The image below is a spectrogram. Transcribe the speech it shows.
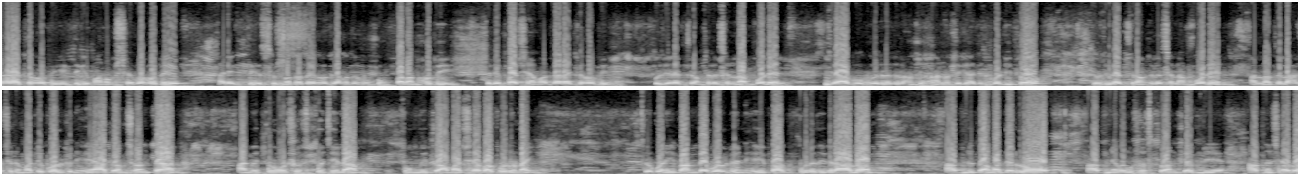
দাঁড়াতে হবে। একদিকে মানব সেবা হবে আর একদিকে সুন্নত আদায় হবে আমাদের হুকুম পালন হবে। এদের পাশে আমার দাঁড়াতে হবে। হুজুর আকরাম সাল্লাম বলেন যে আবু বর্ণিত। বলেন, আল্লাহ তাআলা হাসরের মাঠে বলবেন, হে আদম সন্তান, আমি তো অসুস্থ ছিলাম, তুমি তো আমার সেবা করো নাই। তখন এই বান্দা বলবেন, হে পাক আলম, আপনি তো আমাদের রব, আপনি আবার অসুস্থ হন কেমনি? আপনার সেবা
